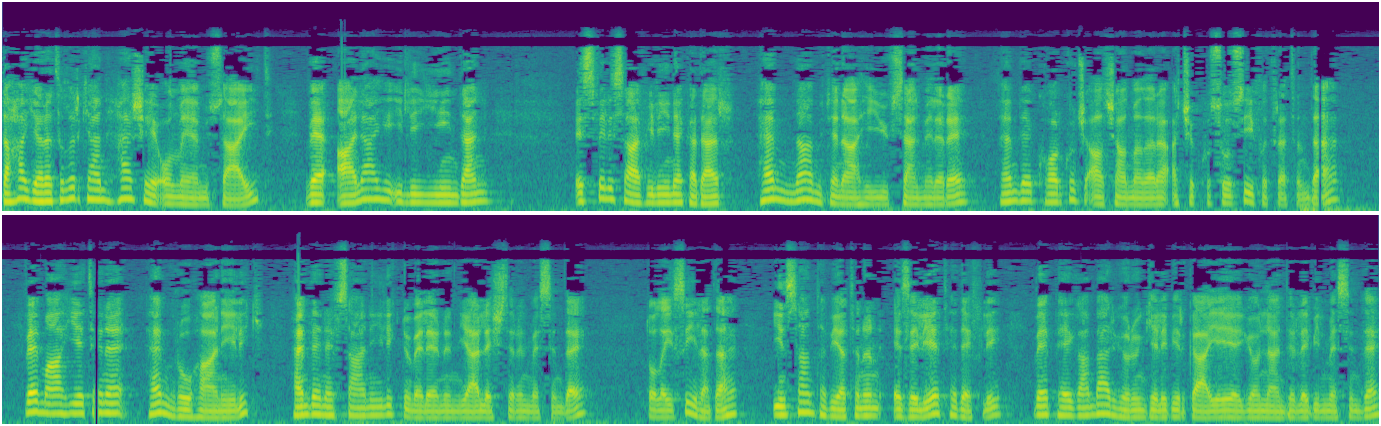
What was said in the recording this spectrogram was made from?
daha yaratılırken her şey olmaya müsait ve illiyinden esfeli safiliğine kadar hem namütenahi yükselmelere hem de korkunç alçalmalara açık hususi fıtratında ve mahiyetine hem ruhanilik hem de nefsanilik nüvelerinin yerleştirilmesinde, dolayısıyla da insan tabiatının ezeliyet hedefli ve peygamber yörüngeli bir gayeye yönlendirilebilmesinde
